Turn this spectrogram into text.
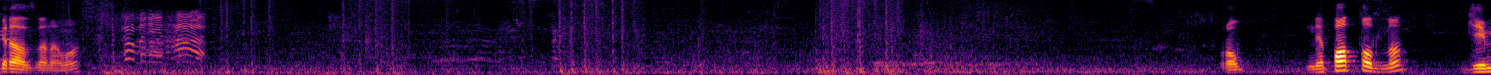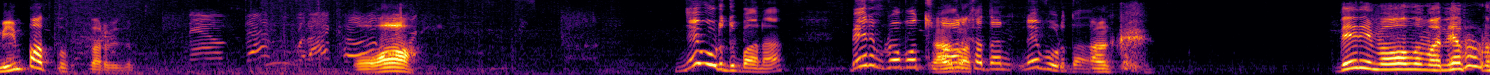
Birazdan ama. Ne patladı lan? Gemiyi mi patlattılar bizim? Oha! Ne vurdu bana? Benim robotum Galiba- arkadan ne vurdu? abi? Ank. Benim oğluma ne vurdu?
